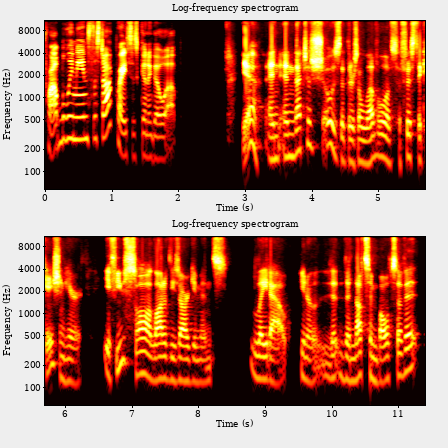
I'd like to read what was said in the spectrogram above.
probably means the stock price is going to go up. Yeah, and and that just shows that there's a level of sophistication here. If you saw a lot of these arguments laid out, you know, the, the nuts and bolts of it,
